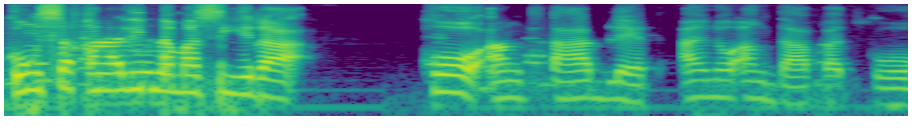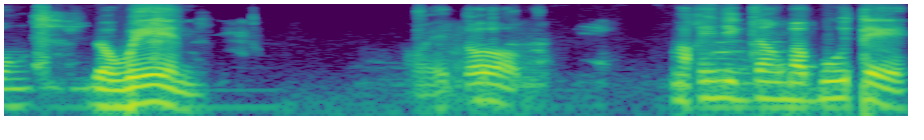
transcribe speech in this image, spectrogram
Kung sakali na masira ko ang tablet, ano ang dapat kong gawin? O ito, makinig ng mabuti.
